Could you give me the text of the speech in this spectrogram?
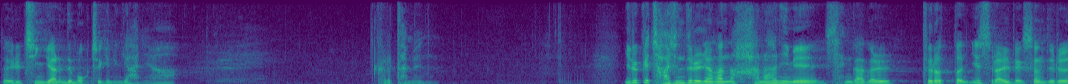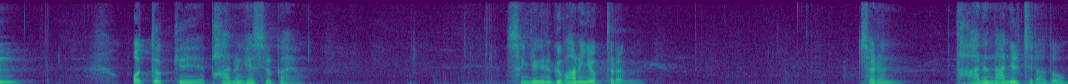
너희를 징계하는 데 목적이 있는 게 아니야. 그렇다면 이렇게 자신들을 향한 하나님의 생각을 들었던 이스라엘 백성들은 어떻게 반응했을까요? 성경에는 그 반응이 없더라고요. 저는 다는 아닐지라도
